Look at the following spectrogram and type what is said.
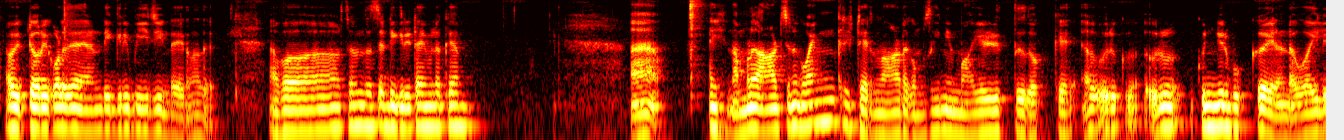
അപ്പോൾ വിക്ടോറിയ കോളേജ് ഞാൻ ഡിഗ്രി പി ജി ഉണ്ടായിരുന്നത്. അപ്പോൾ ഡിഗ്രി ടൈമിലൊക്കെ ഏയ് നമ്മൾ ആർട്സിനൊക്കെ ഭയങ്കര ഇഷ്ടമായിരുന്നു നാടകം സിനിമ എഴുത്ത് ഇതൊക്കെ. ഒരു ഒരു കുഞ്ഞൊരു ബുക്ക് കയ്യിലുണ്ടാവും. അതിൽ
